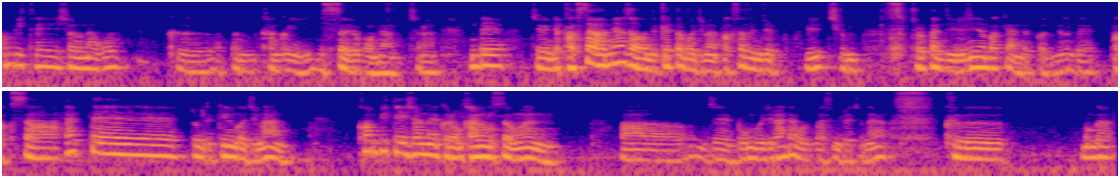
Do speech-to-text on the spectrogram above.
computation하고 그 어떤 간극이 있어요 보면 저는 근데 제가 이제 박사하면서 느꼈던 거지만 박사도 이제 일- 지금 졸업한 지 1, 2년밖에 안 됐거든요 근데 박사 할 때도 느끼는 거지만 computation의 그런 가능성은 아 이제 무궁무진하다고 말씀드렸잖아요 그 뭔가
